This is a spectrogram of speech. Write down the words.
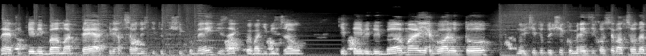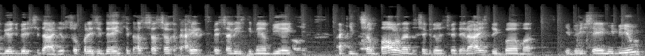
né, fiquei no IBAMA até a criação do Instituto Chico Mendes, né, que foi uma divisão que teve do IBAMA e agora eu estou no Instituto Chico Mendes de Conservação da Biodiversidade. Eu sou presidente da Associação da Carreira de Especialista em Meio Ambiente aqui de São Paulo, né, dos servidores federais, do IBAMA e do ICMBio.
